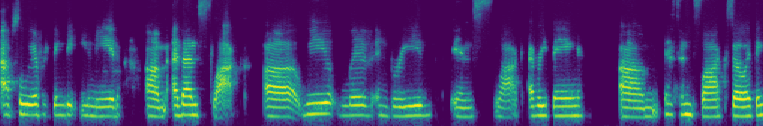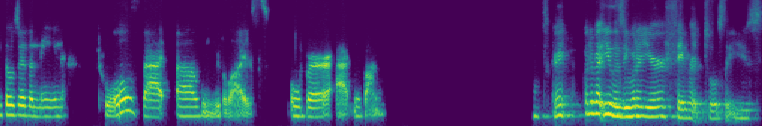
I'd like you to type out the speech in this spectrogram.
absolutely everything that you need, um, and then Slack. Uh, we live and breathe in Slack. Everything um, is in Slack. So I think those are the main tools that uh, we utilize over at MoveOn. That's great. What about you, Lizzie? What are your favorite tools that you use?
